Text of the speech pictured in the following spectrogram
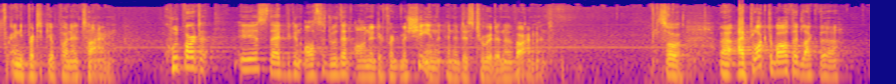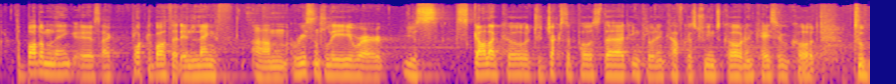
for any particular point in time. Cool part is that we can also do that on a different machine in a distributed environment. So uh, I blocked about that, like the, the bottom link is I blocked about that in length um, recently, where I use Scala code to juxtapose that, including Kafka Streams code and KSQL code, to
